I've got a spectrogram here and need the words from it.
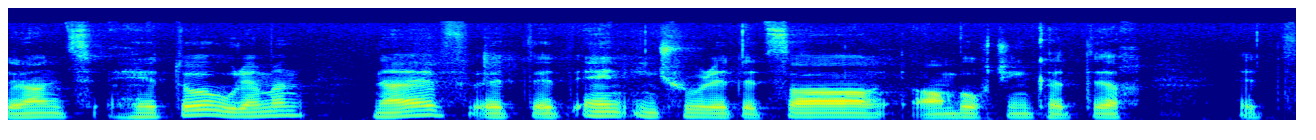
դրանից հետո ուրեմն նաեւ այդ այդ այն ինչ որ այդ այդ սա ամբողջ ինքը այդտեղ այդ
